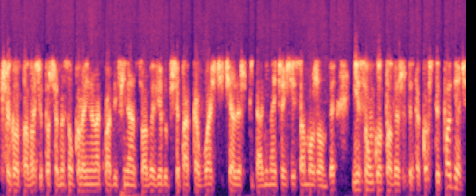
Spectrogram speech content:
przygotować i potrzebne są kolejne nakłady finansowe. W wielu przypadkach właściciele szpitali, najczęściej samorządy, nie są gotowe, żeby te koszty podjąć,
